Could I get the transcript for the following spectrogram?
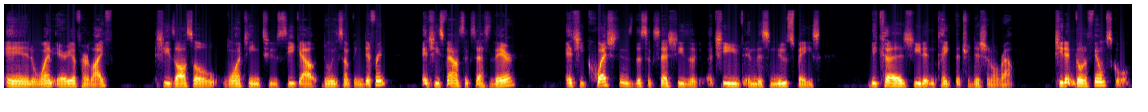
in one area of her life. She's also wanting to seek out doing something different and she's found success there and she questions the success she's achieved in this new space because she didn't take the traditional route. She didn't go to film school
